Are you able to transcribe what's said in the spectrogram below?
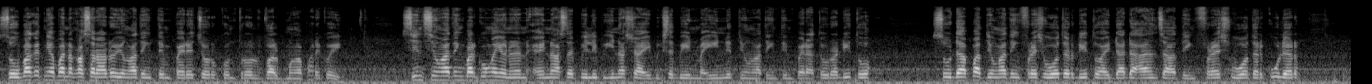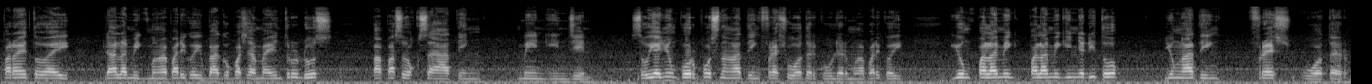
So bakit nga ba nakasarado yung ating temperature control valve mga parikoy? Since yung ating barko ngayon ay nasa Pilipinas siya, ibig sabihin mainit yung ating temperatura dito. So dapat yung ating fresh water dito ay dadaan sa ating fresh water cooler para ito ay lalamig mga parikoy bago pa siya ma-introduce papasok sa ating main engine. So yan yung purpose ng ating fresh water cooler mga parikoy. Yung palamig palamigin niya dito yung ating fresh water.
